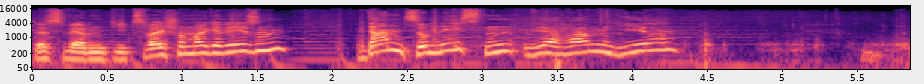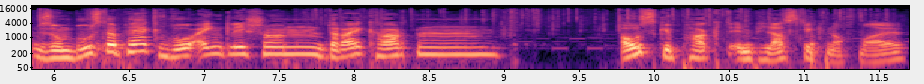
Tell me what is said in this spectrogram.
das wären die zwei schon mal gewesen. Dann zum nächsten. Wir haben hier so ein Booster Pack, wo eigentlich schon drei Karten ausgepackt in Plastik nochmal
